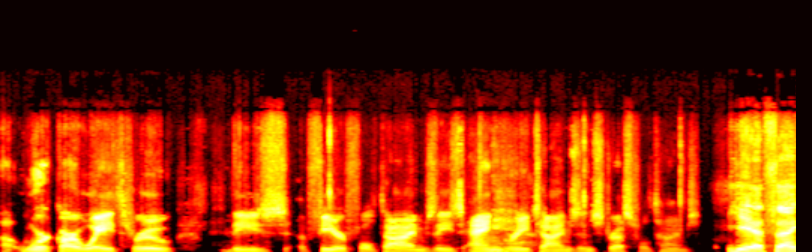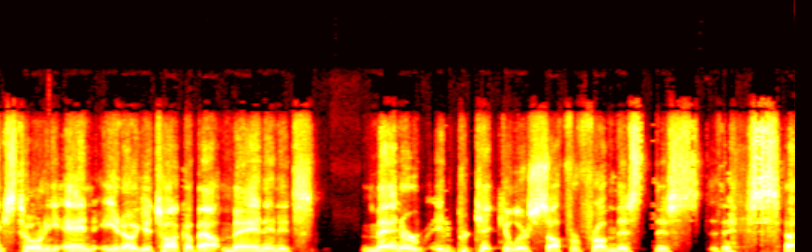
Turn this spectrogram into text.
uh, work our way through these fearful times, these angry yeah. times, and stressful times. Yeah, thanks, Tony. And you know, you talk about men, and it's men are in particular suffer from this this this uh,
